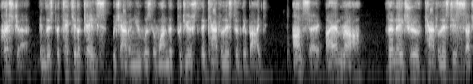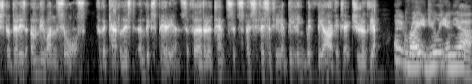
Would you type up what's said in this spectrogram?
Questioner, in this particular case, which avenue was the one that produced the catalyst of the bite? Answer, I am Ra. The nature of catalyst is such that there is only one source for the catalyst and experience of further attempts at specificity in dealing with the architecture of the right, Julie, and yeah,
